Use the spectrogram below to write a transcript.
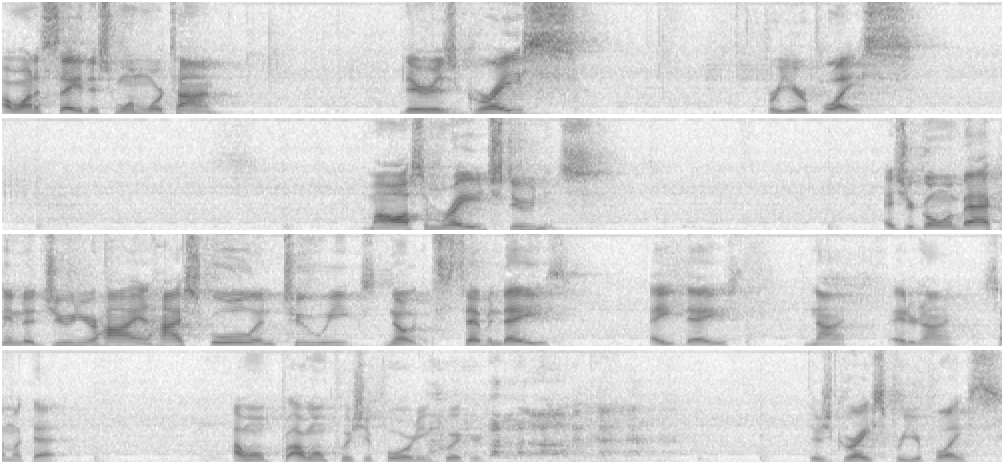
I want to say this one more time. There is grace for your place. My awesome Rage students, as you're going back into junior high and high school in two weeks, no, seven days, eight days, nine, eight or nine, something like that. I won't, I won't push it forward any quicker. There's grace for your place.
